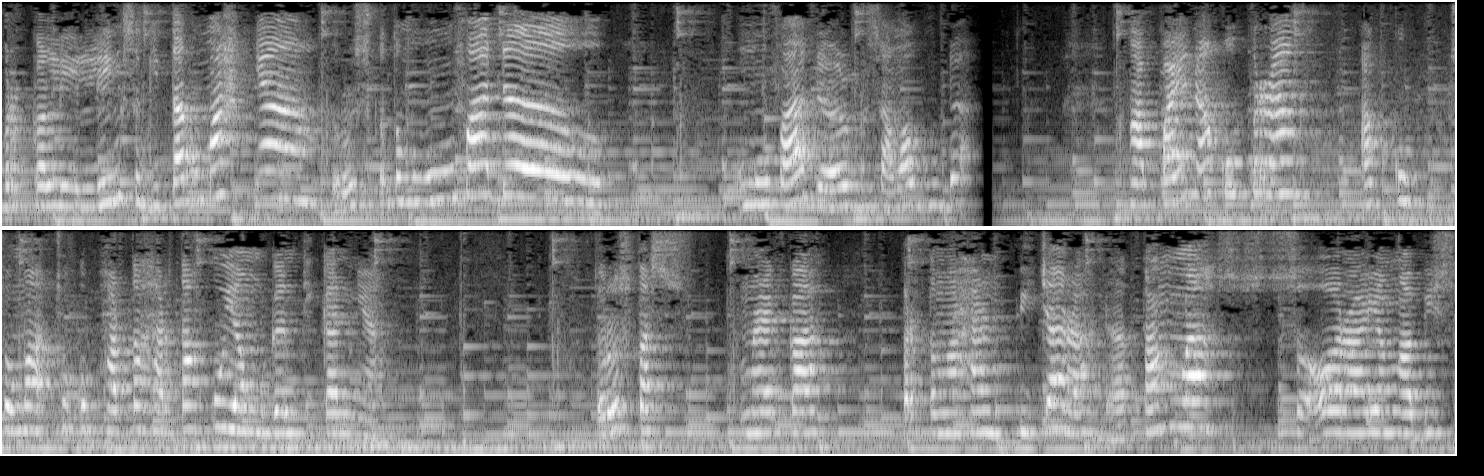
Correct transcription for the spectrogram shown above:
berkeliling sekitar rumahnya terus ketemu Ummu Fadel Ummu Fadel bersama budak ngapain aku perang aku cuma cukup harta-hartaku yang menggantikannya terus pas mereka pertengahan bicara datanglah seorang yang habis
